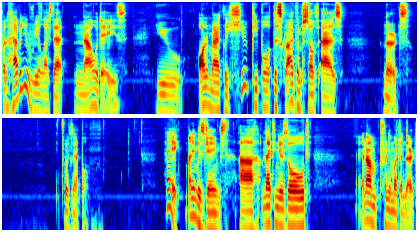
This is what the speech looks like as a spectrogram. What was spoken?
But haven't you realized that nowadays you automatically hear people describe themselves as nerds. For example, hey, my name is James. Uh, I'm 19 years old, and I'm pretty much a nerd.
